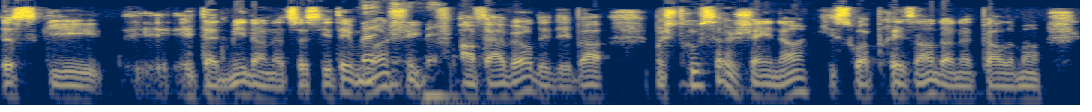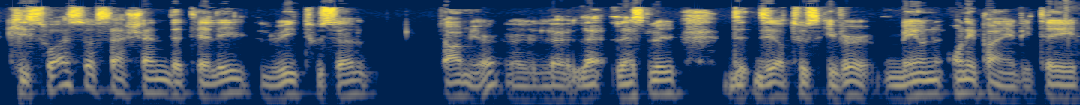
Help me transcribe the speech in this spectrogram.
de ce qui est admis dans notre société. Moi, je suis en faveur des débats. Moi, je trouve ça gênant qu'il soit présent dans notre Parlement, qu'il soit sur sa chaîne de télé, lui tout seul, tant mieux. Laisse-le dire tout ce qu'il veut. Mais on n'est pas invité,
